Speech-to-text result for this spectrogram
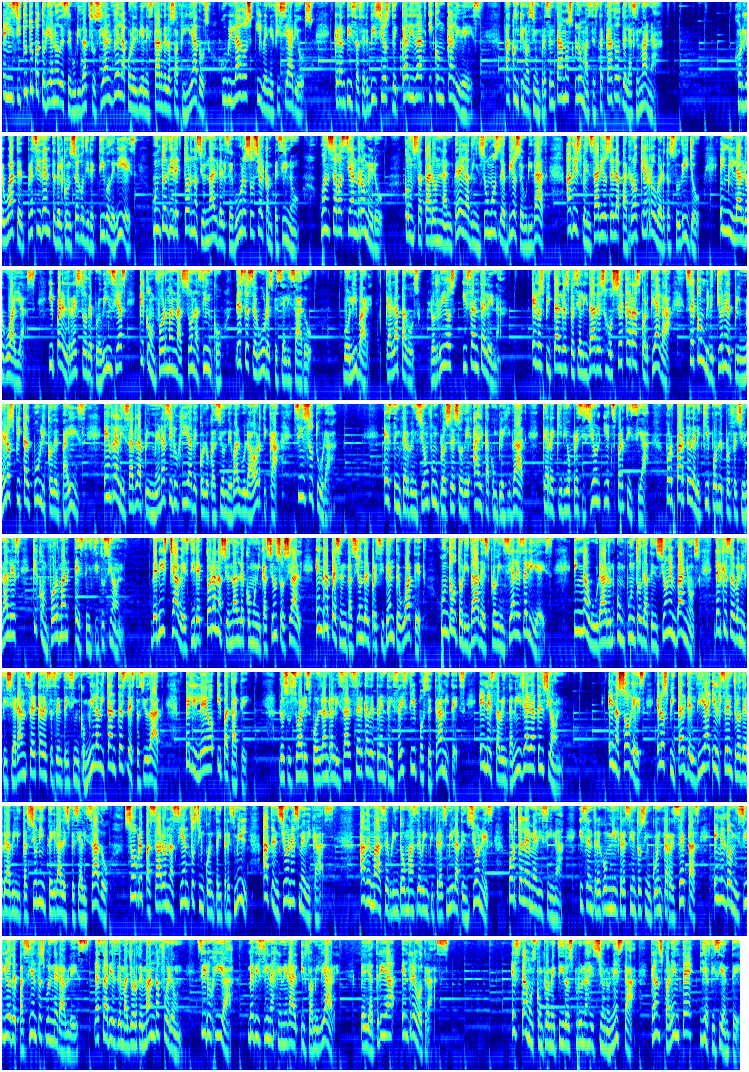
El Instituto Ecuatoriano de Seguridad Social vela por el bienestar de los afiliados, jubilados y beneficiarios. Garantiza servicios de calidad y con calidez. A continuación presentamos lo más destacado de la semana. Jorge Watted, presidente del Consejo Directivo del IES, junto al director nacional del Seguro Social Campesino, Juan Sebastián Romero, constataron la entrega de insumos de bioseguridad a dispensarios de la parroquia Roberto Estudillo, en Milagro Guayas, y para el resto de provincias que conforman la zona 5 de este seguro especializado, Bolívar, Galápagos, Los Ríos y Santa Elena. El Hospital de Especialidades José Carrasco Arteaga se convirtió en el primer hospital público del país en realizar la primera cirugía de colocación de válvula órtica sin sutura esta intervención fue un proceso de alta complejidad que requirió precisión y experticia por parte del equipo de profesionales que conforman esta institución. Denise Chávez, directora nacional de comunicación social, en representación del presidente Watted, junto a autoridades provinciales del IES, inauguraron un punto de atención en baños, del que se beneficiarán cerca de 65 mil habitantes de esta ciudad, Pelileo y Patate. Los usuarios podrán realizar cerca de 36 tipos de trámites en esta ventanilla de atención. En Azogues, el Hospital del Día y el Centro de Rehabilitación Integral Especializado sobrepasaron las 153.000 atenciones médicas. Además, se brindó más de 23.000 atenciones por telemedicina y se entregó 1.350 recetas en el domicilio de pacientes vulnerables. Las áreas de mayor demanda fueron cirugía, medicina general y familiar, pediatría, entre otras. Estamos comprometidos por una gestión honesta, transparente y eficiente.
